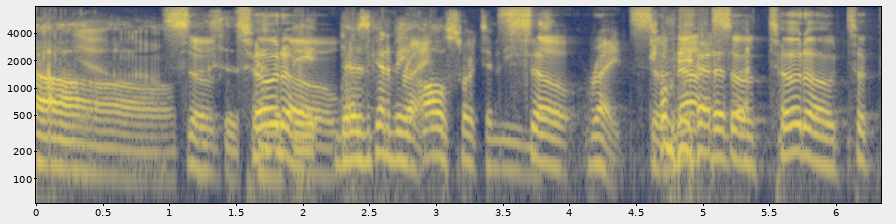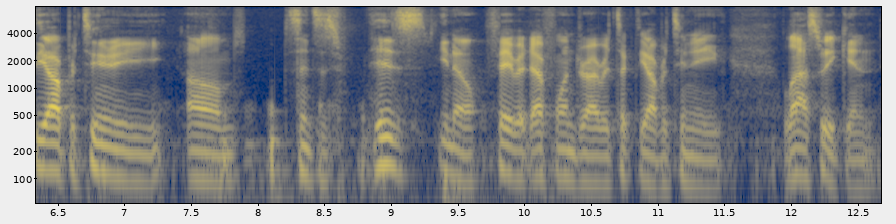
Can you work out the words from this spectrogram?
Oh, So this gonna Toto- be- there's going to be right. all sorts of memes. So right, so now, so that. Toto took the opportunity, um, since his, his you know favorite F1 driver took the opportunity last week in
